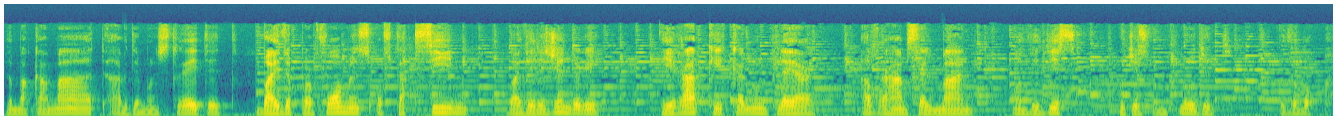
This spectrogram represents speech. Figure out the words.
the maqamat are demonstrated by the performance of Taksim by the legendary Iraqi qanun player Avraham Salman on the disc which is included with the book.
